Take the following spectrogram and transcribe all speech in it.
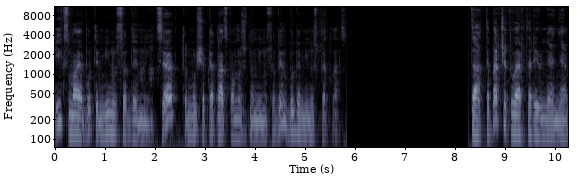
х має бути мінус одиниця, тому що 15 помножити на мінус 1 буде мінус 15. Так, тепер четверте рівняння.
